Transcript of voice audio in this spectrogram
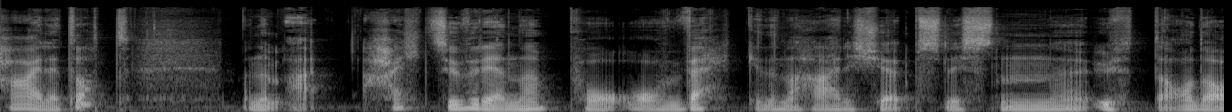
hele tatt, men de er helt suverene på å vekke denne her kjøpslysten ute, og da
